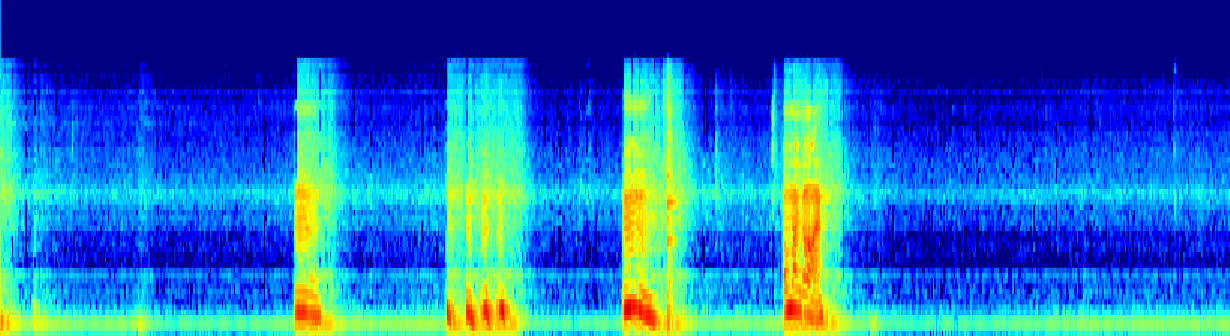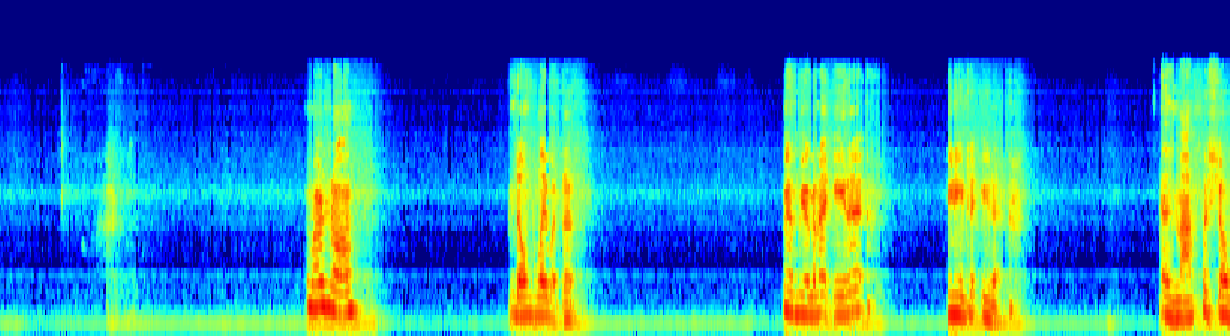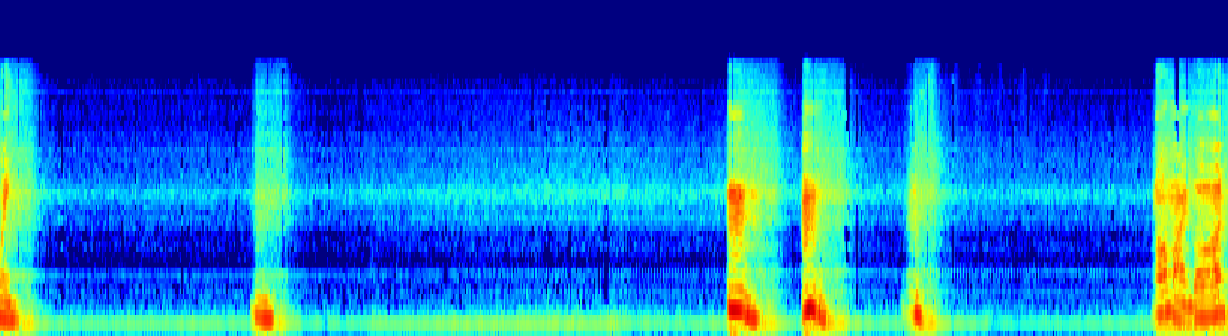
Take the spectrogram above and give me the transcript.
Mmm. Mmm. Oh my god. Off, don't play with this. If you're gonna eat it, you need to eat it. It is not for showing. Mm. Mm. Mm. Mm. Oh my god.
